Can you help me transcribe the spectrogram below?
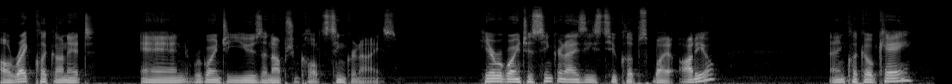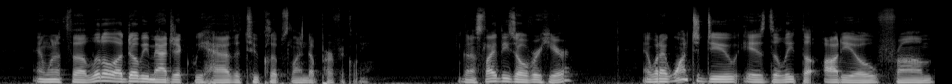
I'll right click on it, and we're going to use an option called synchronize. Here we're going to synchronize these two clips by audio and click OK. And with the little Adobe magic, we have the two clips lined up perfectly. I'm going to slide these over here and what I want to do is delete the audio from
